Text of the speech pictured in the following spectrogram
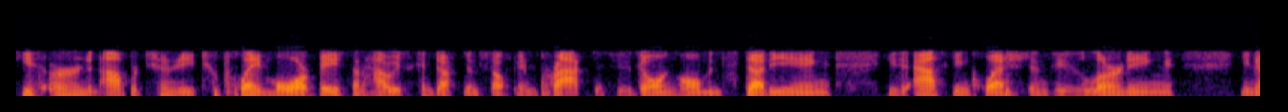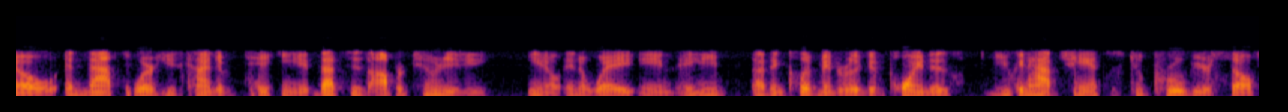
he's earned an opportunity to play more based on how he's conducted himself in practice. He's going home and studying, he's asking questions, he's learning, you know, and that's where he's kind of taking it that's his opportunity you know, in a way, and, and he, I think Cliff made a really good point is you can have chances to prove yourself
